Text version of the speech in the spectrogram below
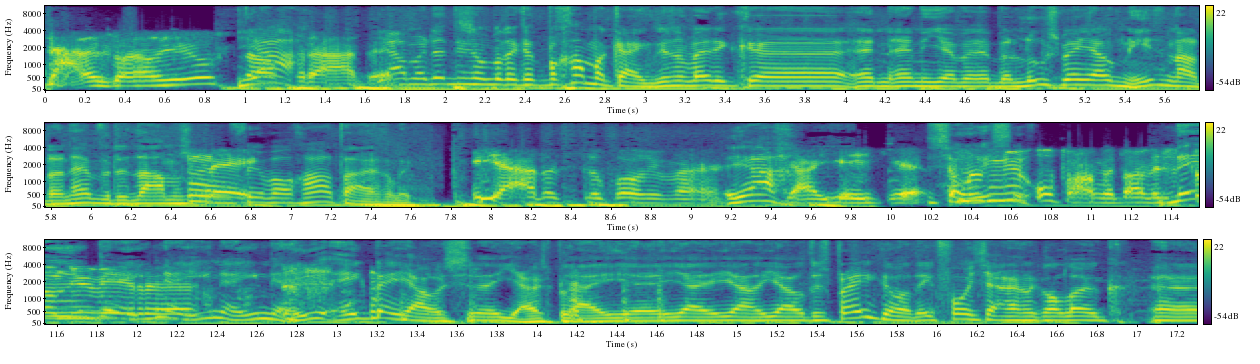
Nou, dat is wel heel snel ja. ja, maar dat is omdat ik het programma kijk. Dus dan weet ik... eh, en en je, bij Loes ben je ook niet. Nou, dan hebben we de dames Nee. ongeveer wel gehad eigenlijk. Ja, dat is ook wel weer waar. Ja. Ja, jeetje. Zo Dan moet is ik nu ophangen dan. Is het dan nu nee, weer... eh, nee, nee, nee. Ik ben eh, juist blij eh, jou, jou, jou te spreken. Want ik vond je eigenlijk al leuk eh,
